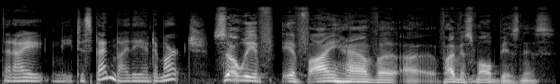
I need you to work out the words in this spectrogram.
that I need to spend by the end of March. So if if I have a, a if I have a small business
